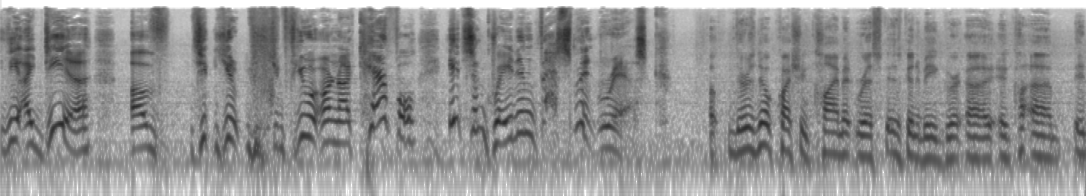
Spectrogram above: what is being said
the idea of you, you, if you are not careful, it's a great investment risk. There's no question climate risk is going to be, uh, it, uh, it,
